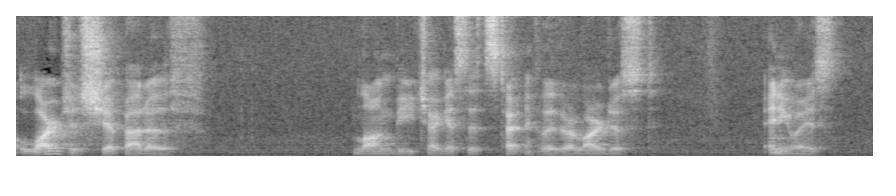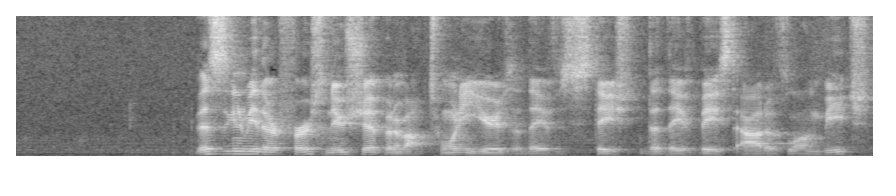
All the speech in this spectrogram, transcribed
largest ship out of Long Beach. I guess it's technically their largest. Anyways, this is going to be their first new ship in about 20 years that they've stationed that they've based out of Long Beach.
